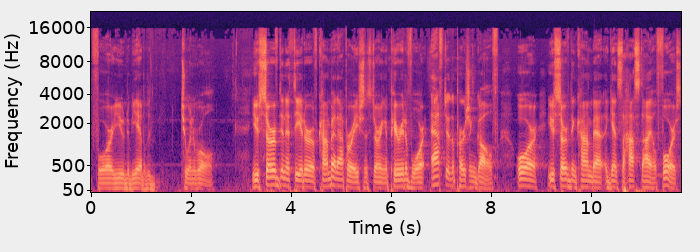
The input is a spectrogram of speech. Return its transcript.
for you to be able to, to enroll. You served in a theater of combat operations during a period of war after the Persian Gulf, or you served in combat against a hostile force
